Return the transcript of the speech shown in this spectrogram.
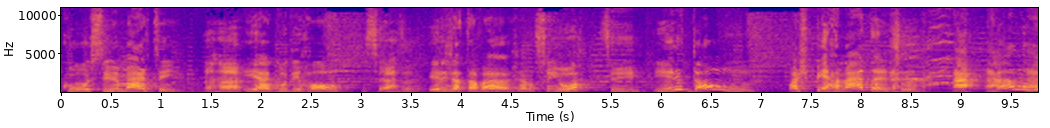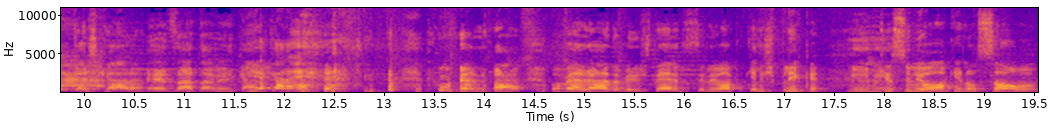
com o Steve Martin e a Goody Hall. Certo? Ele já tava, já era um senhor. Sim. E ele dá um, umas pernadas malucas, cara. Exatamente, cara. E, cara, é... o, melhor, o melhor do Ministério do é que ele explica Uhum. que o Walker não são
